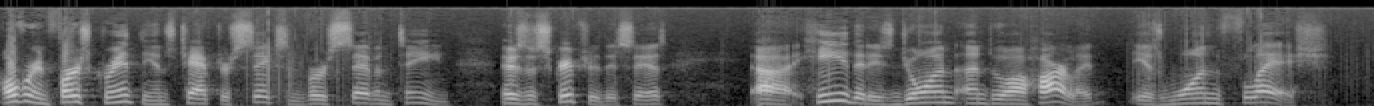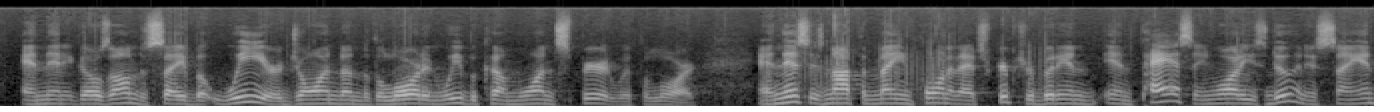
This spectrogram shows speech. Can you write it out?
Over in 1 Corinthians chapter 6 and verse 17, there's a scripture that says, uh, He that is joined unto a harlot is one flesh. And then it goes on to say, But we are joined unto the Lord, and we become one spirit with the Lord. And this is not the main point of that scripture, but in, in passing, what he's doing is saying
